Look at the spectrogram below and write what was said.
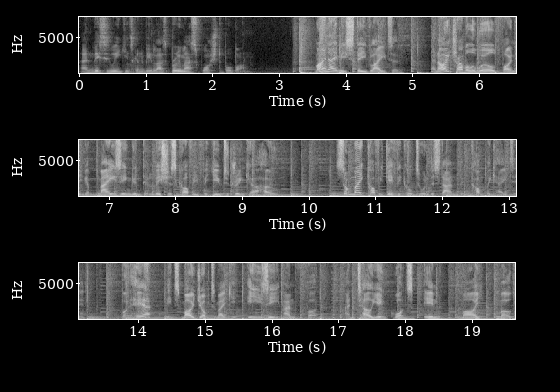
and this week it's going to be Las Brumas Washed Bourbon. My name is Steve Leighton, and I travel the world finding amazing and delicious coffee for you to drink at home. Some make coffee difficult to understand and complicated, but here it's my job to make it easy and fun and tell you what's in my mug.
